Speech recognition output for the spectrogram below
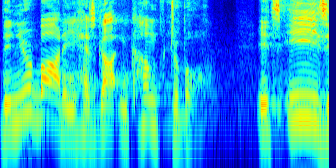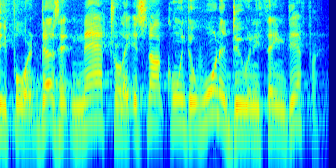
then your body has gotten comfortable. It's easy for it, does it naturally. It's not going to want to do anything different.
